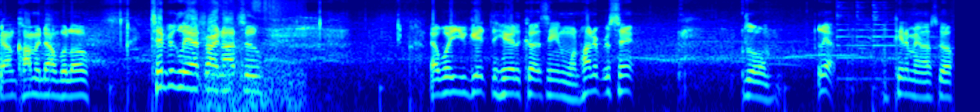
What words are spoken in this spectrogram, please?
Y'all comment down below. Typically, I try not to. That way, you get to hear the cutscene 100%. So, yeah. Okay, man, let's go.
